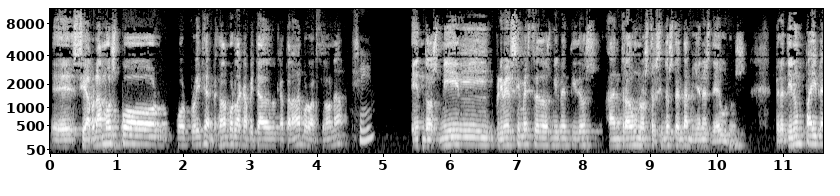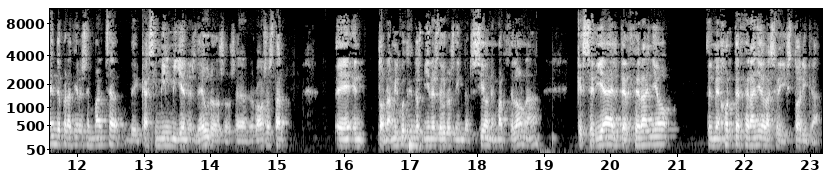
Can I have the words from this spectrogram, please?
Eh, si hablamos por, por provincia, empezando por la capital catalana, por Barcelona. En 2000, primer semestre de 2022 ha entrado unos 370 millones de euros, pero tiene un pipeline de operaciones en marcha de casi mil millones de euros, o sea, nos vamos a estar eh, en torno a 1.400 millones de euros de inversión en Barcelona, que sería el tercer año, el mejor tercer año de la serie histórica.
